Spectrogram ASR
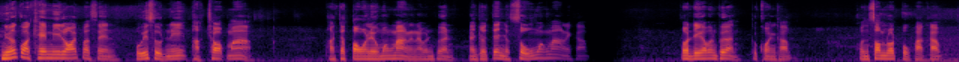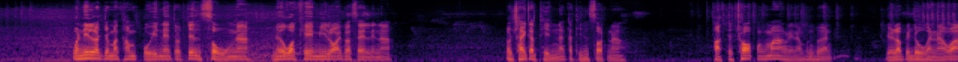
เหนือกว่าเคมีร้อยเปอร์เซ็นต์ปุ๋ยสูตรนี้ผักชอบมาก ผักจะโตเร็วมากๆเลยนะเพื่อนๆไนโตรเจนจะสูงมากๆเลยครับสวัสดีครับเพื่อนๆทุกคนครับ คนซ่อมรถปลูกผักครับ วันนี้เราจะมาทำปุ๋ยไนโตรเจนสูงนะ เหนือกว่าเคมีร้อยเปอร์เซ็นต์เลยนะ เราใช้กระถินนะกระถินสดนะ ผักจะชอบมากๆเลยนะเพื่อนๆ เดี๋ยวเราไปดูกันนะว่า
